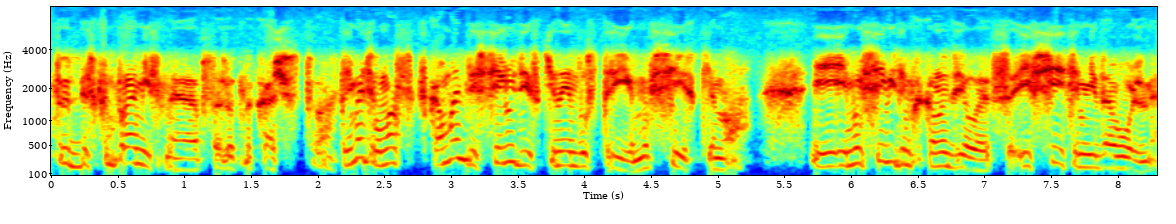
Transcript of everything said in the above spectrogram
это бескомпромиссное абсолютно качество. Понимаете, у нас в команде все люди из киноиндустрии, мы все из кино. И мы все видим, как оно делается. И все этим недовольны.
